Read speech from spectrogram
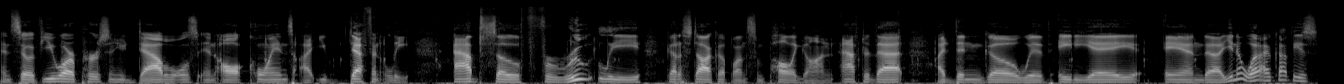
And so if you are a person who dabbles in altcoins, I, you definitely absolutely got to stock up on some Polygon. After that, I then go with ADA, and uh, you know what? I've got these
